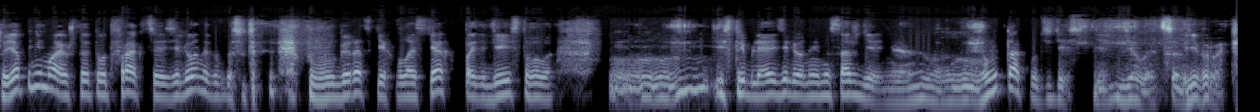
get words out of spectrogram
то я понимаю, что это вот фракция зеленых в городских властях подействовала, истребляя зеленые насаждения. Ну, вот так вот здесь делается в Европе.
